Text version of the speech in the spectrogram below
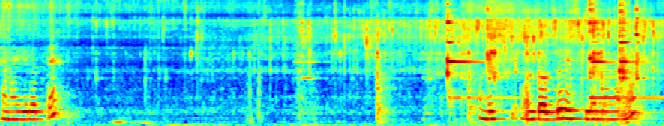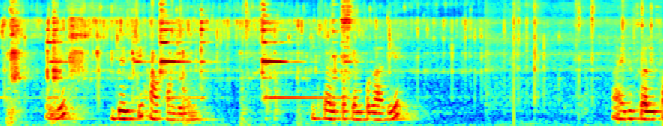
ಚೆನ್ನಾಗಿರುತ್ತೆ. ಒಂದಿಷ್ಟು ಒಂದು ದೊಡ್ಡ ಹೆಸರನ್ನ ನಾನು ಇಲ್ಲಿ ಜಜ್ಜಿ ಹಾಕೊಂಡಿದ್ದೀನಿ. ಸ್ವಲ್ಪ ಕೆಂಪಗಾಗಲಿ. ಇದು ಸ್ವಲ್ಪ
